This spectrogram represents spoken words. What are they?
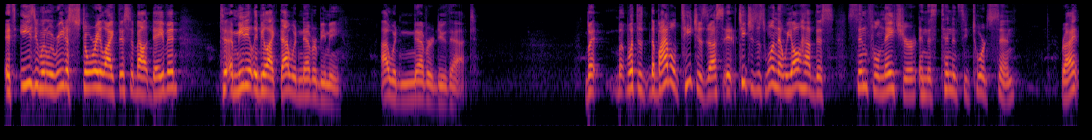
It's easy when we read a story like this about David to immediately be like, that would never be me. I would never do that. But but what the, the Bible teaches us, it teaches us one that we all have this sinful nature and this tendency towards sin, right?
